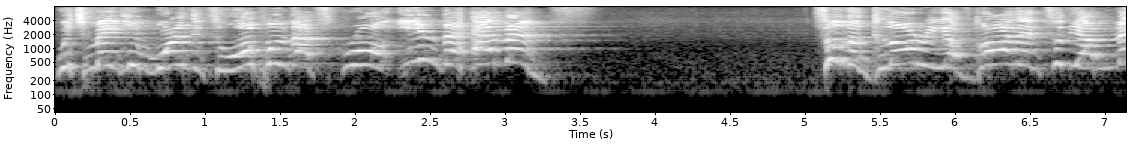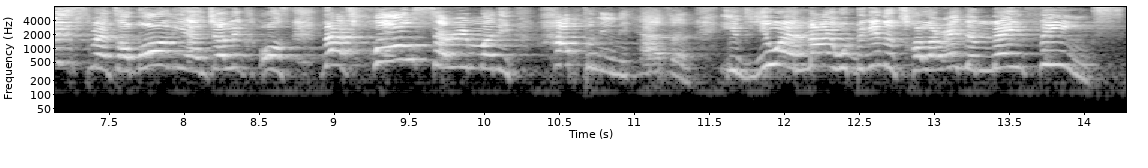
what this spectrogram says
which made him worthy to open that scroll in the heavens to the glory of God and to the amazement of all the angelic hosts. That whole ceremony happened in heaven. If you and I will begin to tolerate the main things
